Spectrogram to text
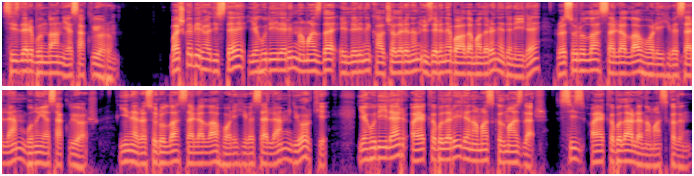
Sizleri bundan yasaklıyorum. Başka bir hadiste Yahudilerin namazda ellerini kalçalarının üzerine bağlamaları nedeniyle Resulullah sallallahu aleyhi ve sellem bunu yasaklıyor. Yine Resulullah sallallahu aleyhi ve sellem diyor ki, Yahudiler ayakkabılarıyla namaz kılmazlar. Siz ayakkabılarla namaz kılın.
